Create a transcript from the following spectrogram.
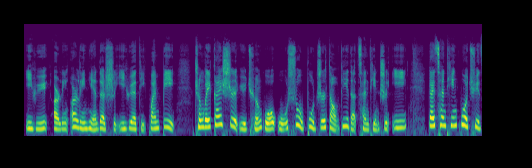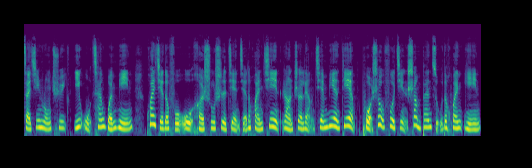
已于二零二零年的十一月底关闭。成为该市与全国无数不知倒地的餐厅之一。该餐厅过去在金融区以午餐闻名，快捷的服务和舒适简洁的环境让这两间面店颇受附近上班族的欢迎。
